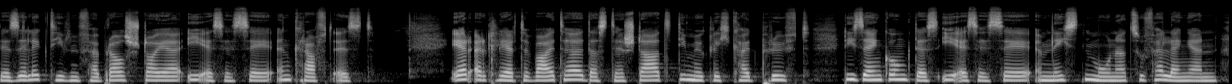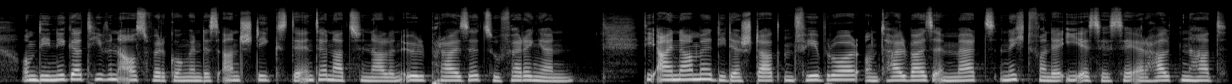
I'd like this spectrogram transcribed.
der selektiven Verbrauchssteuer ISSC in Kraft ist. Er erklärte weiter, dass der Staat die Möglichkeit prüft, die Senkung des ISSC im nächsten Monat zu verlängern, um die negativen Auswirkungen des Anstiegs der internationalen Ölpreise zu verringern. Die Einnahme, die der Staat im Februar und teilweise im März nicht von der ISSC erhalten hat,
